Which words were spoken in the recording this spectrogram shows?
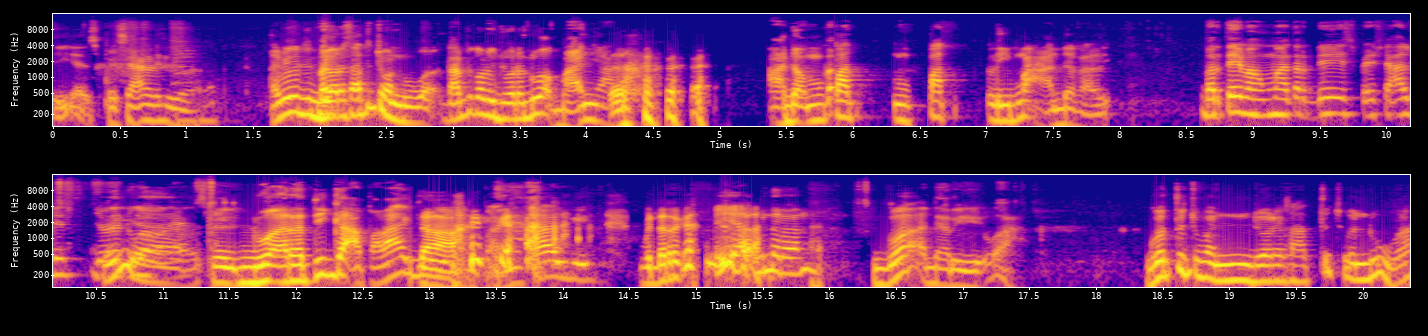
Iya spesialis gua. tapi kalau juara satu cuma dua. Tapi kalau juara dua banyak. Ada empat empat lima ada kali Berarti emang Mater Day spesialis juara dua Bang, ya. juara tiga apalagi Nah. lagi Bener kan? iya beneran gua dari wah gua tuh cuma juara satu cuma dua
